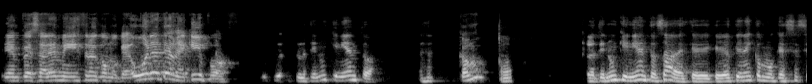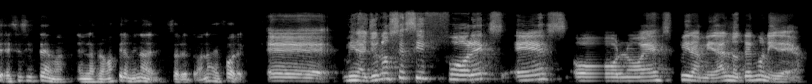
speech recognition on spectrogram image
y empezar el ministro como que únete a mi equipo. Lo tiene un 500. ¿Cómo? Oh. Pero tiene un 500, ¿sabes? Que, que ellos tienen como que ese, ese, sistema en las ramas piramidales, sobre todo en las de Forex. Eh, mira, yo no sé si Forex es o no es piramidal, no tengo ni idea.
